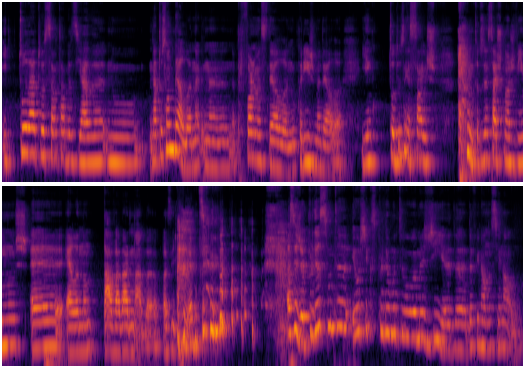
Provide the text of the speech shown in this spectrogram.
e toda a atuação está baseada no, na atuação dela, na, na, na performance dela, no carisma dela e em todos os ensaios todos os ensaios que nós vimos, uh, ela não estava a dar nada, basicamente. Ou seja, perdeu-se muito. Eu achei que se perdeu muito a magia da, da final nacional.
